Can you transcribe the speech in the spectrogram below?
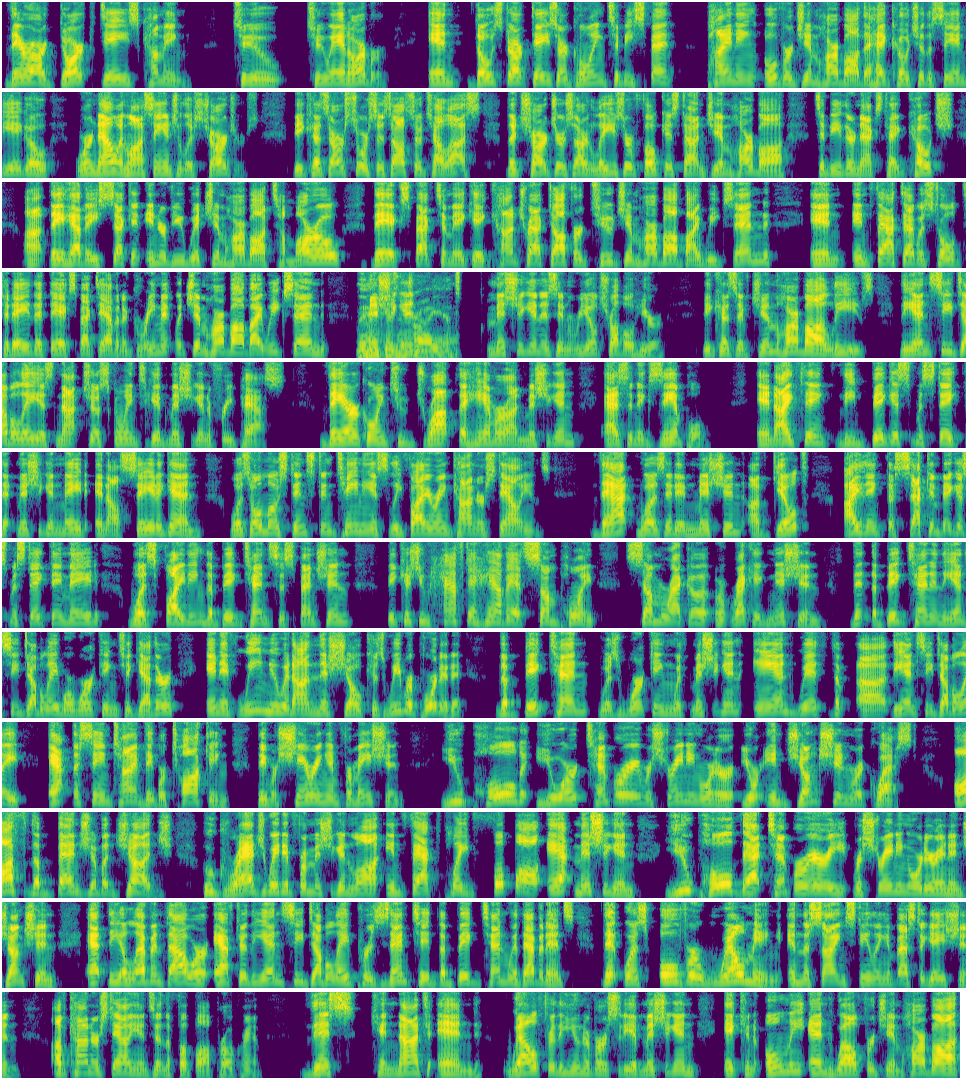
There are dark days coming to to Ann Arbor, and those dark days are going to be spent pining over Jim Harbaugh, the head coach of the San Diego, we're now in Los Angeles Chargers, because our sources also tell us the Chargers are laser focused on Jim Harbaugh to be their next head coach. Uh, they have a second interview with Jim Harbaugh tomorrow. They expect to make a contract offer to Jim Harbaugh by week's end. And in fact, I was told today that they expect to have an agreement with Jim Harbaugh by week's end. The ink isn't Michigan-. Michigan is in real trouble here because if Jim Harbaugh leaves, the NCAA is not just going to give Michigan a free pass. They are going to drop the hammer on Michigan as an example. And I think the biggest mistake that Michigan made, and I'll say it again, was almost instantaneously firing Connor Stalions. That was an admission of guilt. I think the second biggest mistake they made was fighting the Big Ten suspension because you have to have at some point some rec- uh, recognition that the Big Ten and the NCAA were working together. And if we knew it on this show, because we reported it, the Big Ten was working with Michigan and with the uh, the NCAA at the same time. They were talking, they were sharing information. You pulled your temporary restraining order, your injunction request off the bench of a judge who graduated from Michigan law, in fact, played football at Michigan. You pulled that temporary restraining order and injunction at the 11th hour after the NCAA presented the Big Ten with evidence that was overwhelming in the sign stealing investigation of Connor Stalions in the football program. This cannot end well for the University of Michigan. It can only end well for Jim Harbaugh.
